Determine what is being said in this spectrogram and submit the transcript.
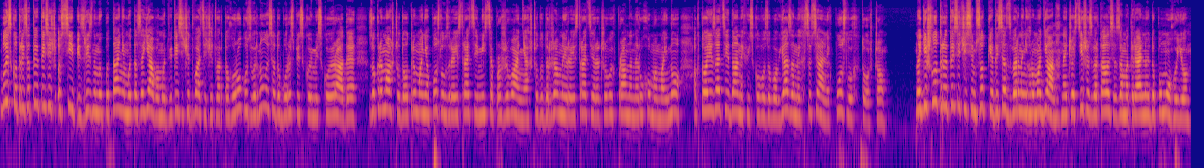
Близько 30 тисяч осіб із різними питаннями та заявами 2024 року звернулися до Бориспільської міської ради, зокрема щодо отримання послуг з реєстрації місця проживання, щодо державної реєстрації речових прав на нерухоме майно, актуалізації даних військовозобов'язаних, соціальних послуг тощо. Надійшло 3750 звернень громадян. Найчастіше зверталися за матеріальною допомогою.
